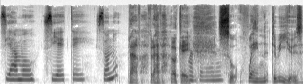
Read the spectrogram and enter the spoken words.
siamo, siete, sono. Brava, brava. Okay. Molto bene. So, when do we use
